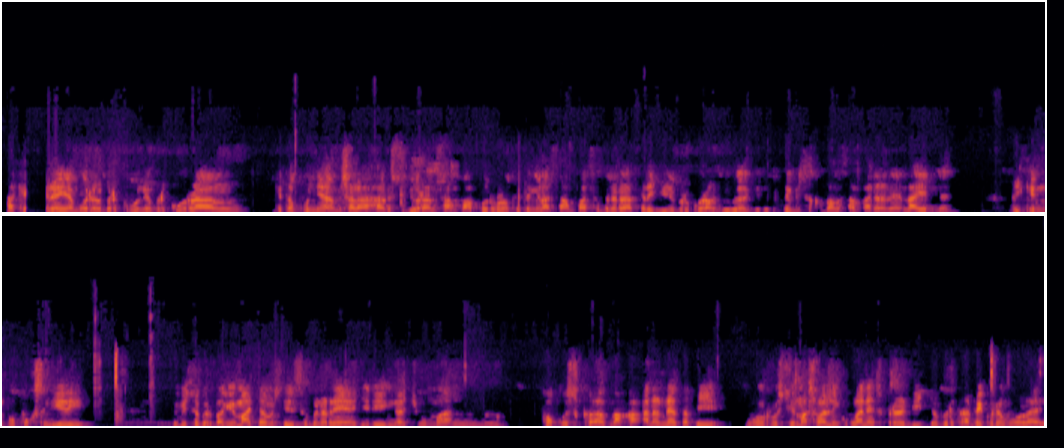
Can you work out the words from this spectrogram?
Akhirnya ya modal berkebunnya berkurang. Kita punya misalnya harus iuran sampah pun kalau kita milah sampah sebenarnya akhirnya juga berkurang juga gitu. Kita bisa kebang sampah dan lain-lain dan bikin pupuk sendiri. Itu bisa berbagai macam sih sebenarnya jadi nggak cuma fokus ke makanannya tapi ngurusin masalah lingkungan yang sebenarnya di Jabodetabek udah mulai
